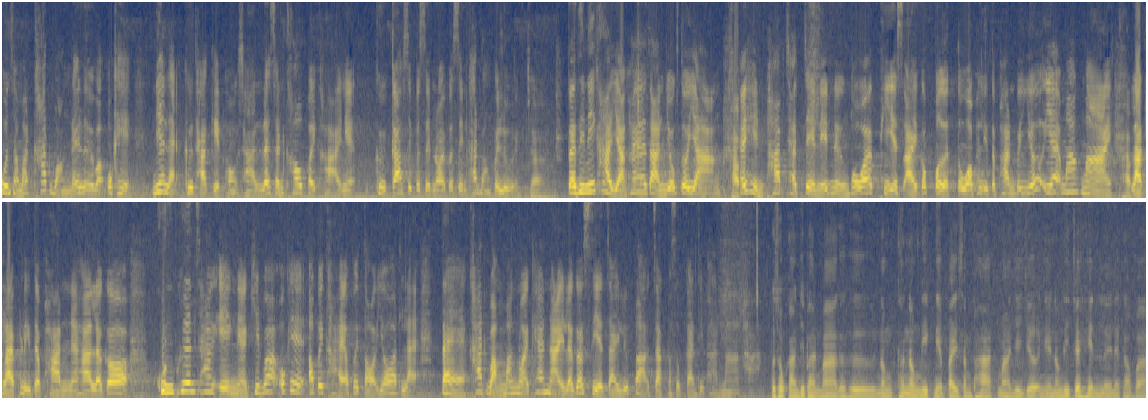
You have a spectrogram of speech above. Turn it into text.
คุณสามารถคาดหวังได้เลยว่าโอเค เนี่ยแหละคือทาร์เก็ตของฉันและฉันเข้าไปขายเนี่ยคือ 90% 100%คาดหวังไปเลยใช่แต่ทีนี้ค่ะอยากให้อาจารย์ยกตัวอย่างครับให้เห็นภาพชัดเจนนิดนึง เพราะว่า PSI ก็เปิดตัวผลิตภัณฑ์ไปเยอะแยะมากมายครับหลากหลายผลิตภัณฑ์นะคะ แล้วก็คุณเพื่อนช่างเองเนี่ยคิดว่าโอเค เอาไปขายเอาไปต่อยอดแหละ แต่คาดหวังมากน้อยแค่ไหน แล้วก็เสียใจหรือเปล่าจากประสบการณ์ที่ผ่านมาค่ะ ประสบการณ์ที่ผ่านมาก็คือน้องถ้าน้องนิกเนี่ยไปสัมภาษณ์มาเยอะๆเนี่ยน้องนิกจะเห็นเลยนะครับว่า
